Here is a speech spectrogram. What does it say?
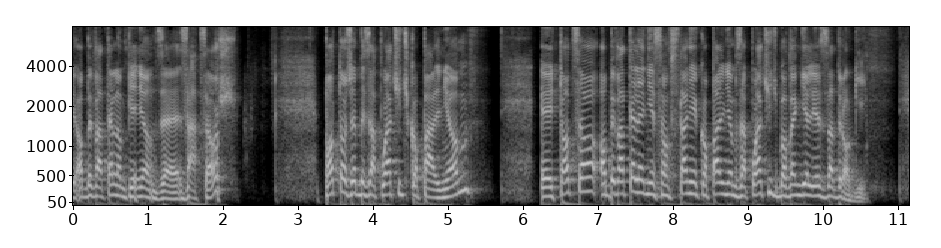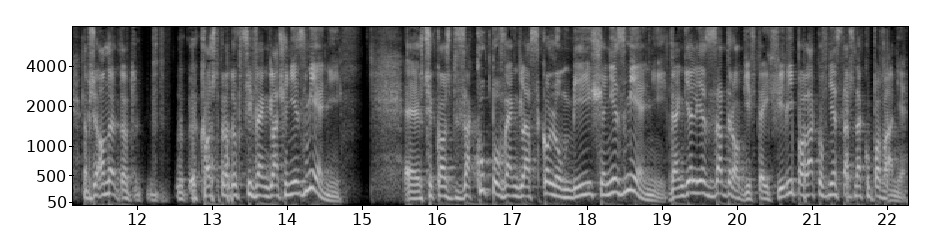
y, obywatelom pieniądze za coś, po to, żeby zapłacić kopalniom y, to, co obywatele nie są w stanie kopalniom zapłacić, bo węgiel jest za drogi. Znaczy one, to, koszt produkcji węgla się nie zmieni. E, Czy koszt zakupu węgla z Kolumbii się nie zmieni. Węgiel jest za drogi w tej chwili, Polaków nie stać na kupowanie.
